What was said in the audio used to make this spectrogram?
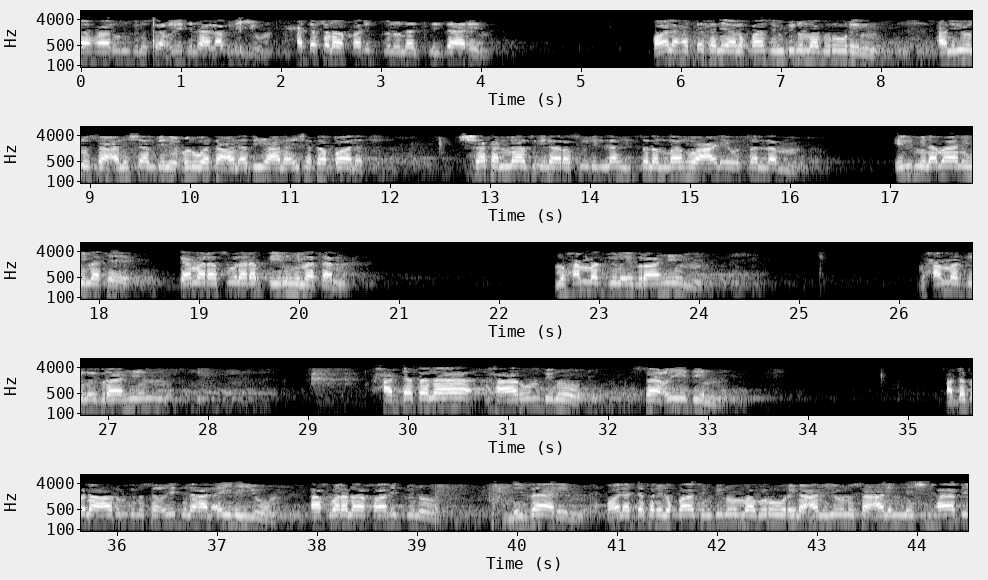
حدثنا هارون بن سعيد الأبلي حدثنا خالد بن نزار. قال حدثني القاسم بن مبرور عن يونس عن هشام بن عروة عن أبيه عن عائشة قالت شكى الناس إلى رسول الله صلى الله عليه وسلم علم نمان همته كما رسول ربي نهمة. محمد بن إبراهيم محمد بن إبراهيم حدثنا هارون بن سعيد. حدثنا هارون بن سعيد الأيلي. أخبرنا خالد بن نزار. قال حدثني القاسم بن مبرور عن يونس عن ابن شهاب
